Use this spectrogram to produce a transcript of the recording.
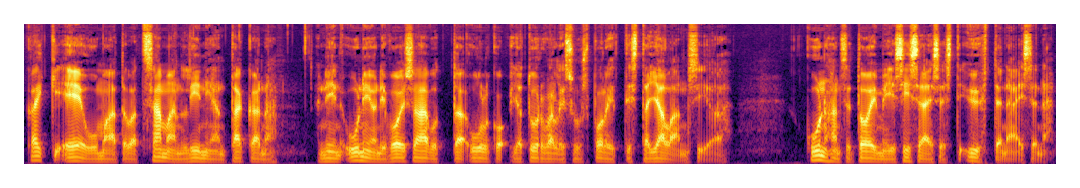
kaikki EU-maat ovat saman linjan takana, niin unioni voi saavuttaa ulko- ja turvallisuuspoliittista jalansijaa, kunhan se toimii sisäisesti yhtenäisenä.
